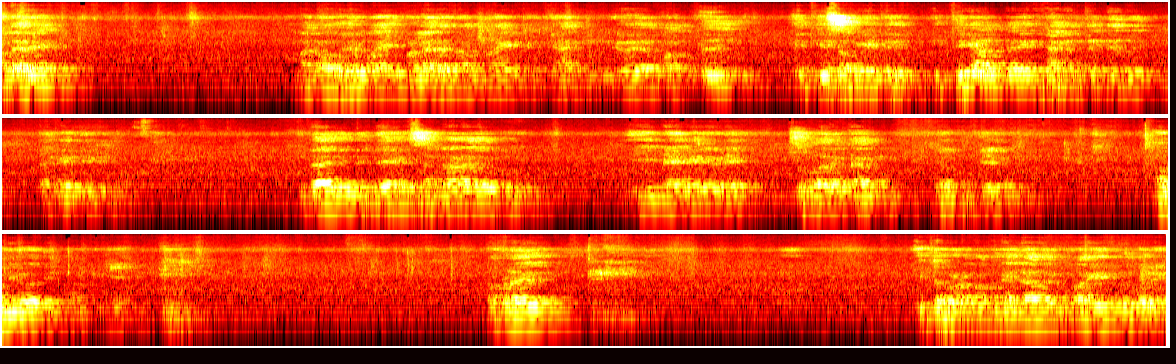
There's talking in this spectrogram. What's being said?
വളരെ മനോഹരമായി വളരെ നന്നായിട്ട്. ഞാൻ ഏഹ്, പുറത്ത് എത്തിയ സമയത്ത് ഇത്രയും ആൾക്കാർ ഇതിനകത്തുണ്ടെന്ന് ഞാൻ കരുതിയിട്ടില്ല എന്തായാലും ഇതിന്റെ സംഘാടകർക്കും ഈ മേഖലയുടെ ചുമതലക്കാർക്കും ഞാൻ പ്രത്യേകം അഭിവാദ്യം അർപ്പിക്കുകയാണ്. നമ്മൾ ഇത്തവണ നമുക്ക് എല്ലാവർക്കും അറിയുന്നത് പോലെ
